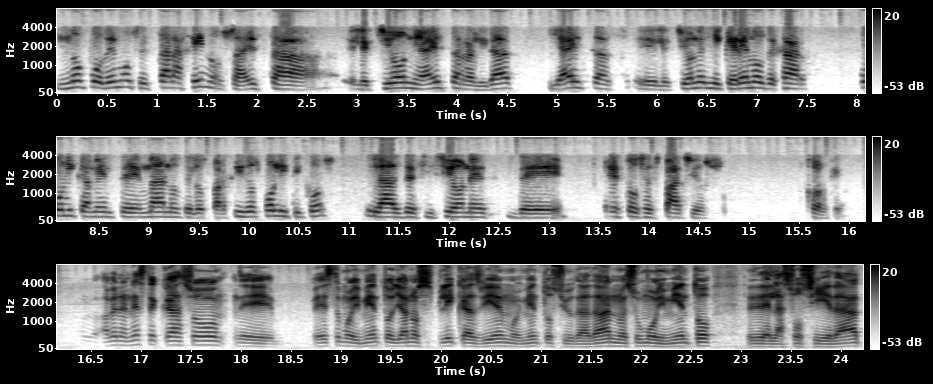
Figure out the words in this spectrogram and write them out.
no podemos estar ajenos a esta elección ni a esta realidad y a estas elecciones, ni queremos dejar únicamente en manos de los partidos políticos las decisiones de estos espacios, Jorge. A ver, en este caso, eh, este movimiento, ya nos explicas bien, movimiento ciudadano, es un movimiento de la sociedad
